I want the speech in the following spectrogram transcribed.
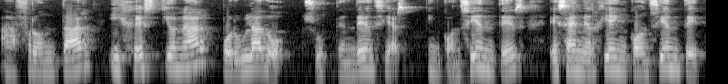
afrontar y gestionar, por un lado, sus tendencias inconscientes, esa energía inconsciente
